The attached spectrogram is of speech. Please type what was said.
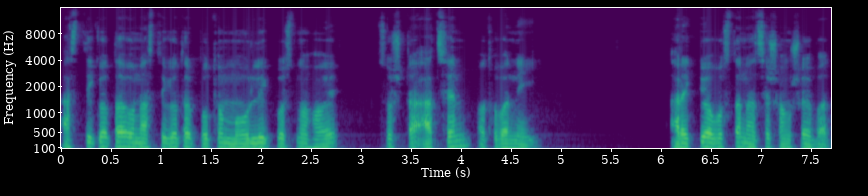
আস্তিকতা ও নাস্তিকতার প্রথম মৌলিক প্রশ্ন হয়, স্রষ্টা আছেন অথবা নেই। আরেকটি অবস্থান আছে সংশয়বাদ।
